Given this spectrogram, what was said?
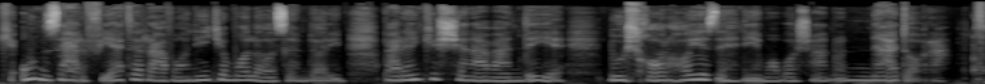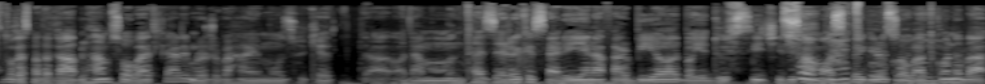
که اون ظرفیت روانی که ما لازم داریم برای اینکه شنونده نشخارهای ذهنی ما باشن رو ندارن. اصلا تو قسمت قبل هم صحبت کردیم راجع به همین موضوع که آدم منتظره که سریع یه نفر بیاد با یه دوستی چیزی تماس بگیره صحبت کنه و آره.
